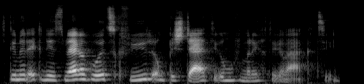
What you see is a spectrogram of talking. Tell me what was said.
Es gibt mir irgendwie ein mega gutes Gefühl und Bestätigung auf dem richtigen Weg zu sein.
